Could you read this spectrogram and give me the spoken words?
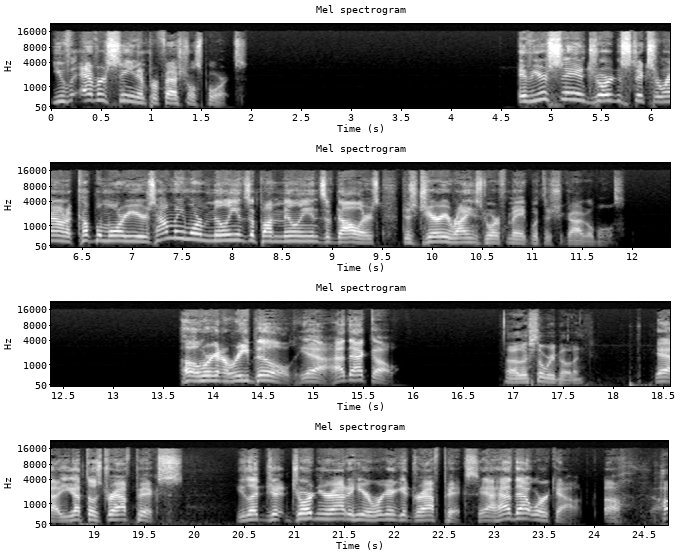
you've ever seen in professional sports. If you're saying Jordan sticks around a couple more years, how many more millions upon millions of dollars does Jerry Reinsdorf make with the Chicago Bulls? Oh, we're going to rebuild. Yeah. How'd that go? Uh, they're still rebuilding. Yeah. You got those draft picks. You let J- Jordan, you're out of here. We're going to get draft picks. Yeah. How'd that work out? Oh, Ho-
